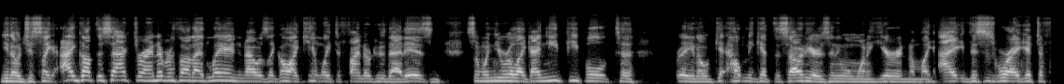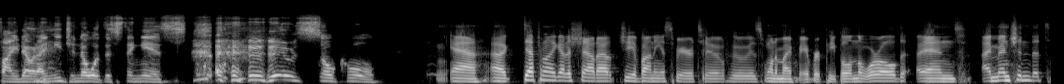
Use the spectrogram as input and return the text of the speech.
you know, just like I got this actor I never thought I'd land, and I was like, oh, I can't wait to find out who that is. And so when you were like, I need people to you know get help me get this out here does anyone want to hear it and i'm like i this is where i get to find out i need to know what this thing is it was so cool yeah, uh, definitely got to shout out Giovanni Espiritu, who is one of my favorite people in the world. And I mentioned the t-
